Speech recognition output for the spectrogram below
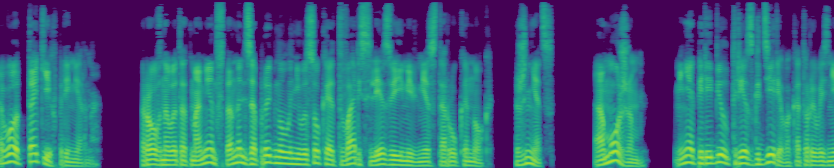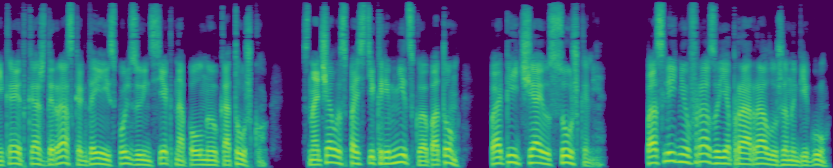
Вот таких примерно. Ровно в этот момент в тоннель запрыгнула невысокая тварь с лезвиями вместо рук и ног. Жнец. А можем? Меня перебил треск дерева, который возникает каждый раз, когда я использую инсект на полную катушку. Сначала спасти Кремницкую, а потом попить чаю с ушками. Последнюю фразу я проорал уже на бегу.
